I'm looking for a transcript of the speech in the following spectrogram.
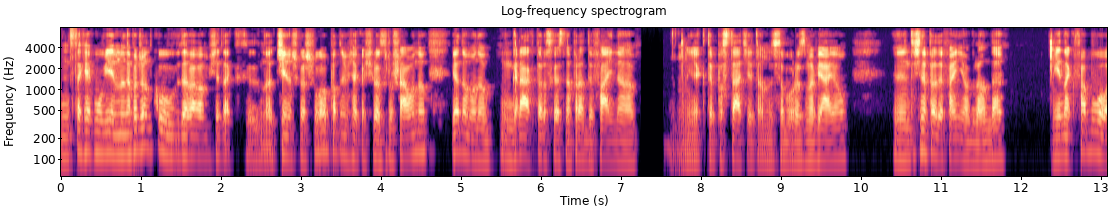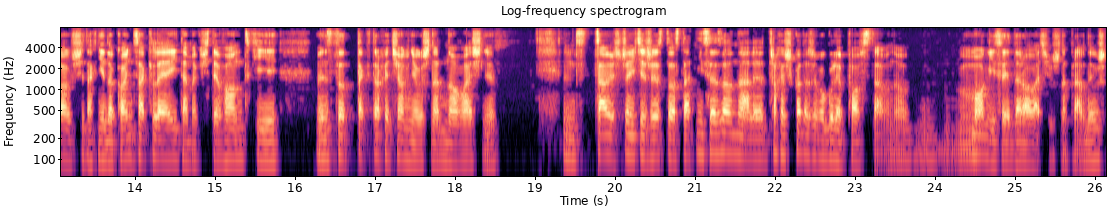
Więc tak jak mówiłem, no na początku wydawało mi się tak, no ciężko szło, potem się jakoś rozruszało. No wiadomo, no, gra aktorska jest naprawdę fajna, jak te postacie tam ze sobą rozmawiają. To się naprawdę fajnie ogląda. Jednak fabuła już się tak nie do końca klei, tam jakieś te wątki, więc to tak trochę ciągnie już na dno właśnie. Więc całe szczęście, że jest to ostatni sezon, ale trochę szkoda, że w ogóle powstał. No, mogli sobie darować już naprawdę. Już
